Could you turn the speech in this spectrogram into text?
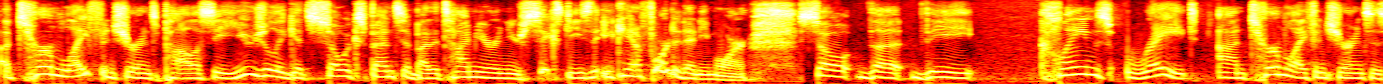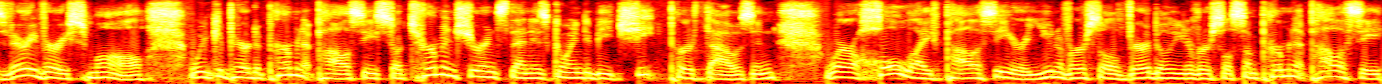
A term life insurance policy usually gets so expensive by the time you're in your 60s that you can't afford it anymore. So the, the, claims rate on term life insurance is very, very small when compared to permanent policies. So, term insurance then is going to be cheap per thousand, where a whole life policy or a universal, variable universal, some permanent policy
